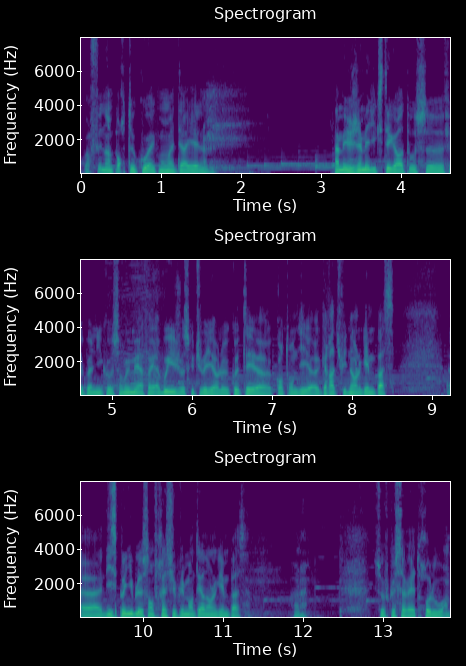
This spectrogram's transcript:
Encore fait n'importe quoi avec mon matériel. Ah mais j'ai jamais dit que c'était gratos, euh, fais pas le. Oui mais enfin, oui je vois ce que tu veux dire, le côté euh, quand on dit euh, gratuit dans le Game Pass. disponible sans frais supplémentaires dans le Game Pass. Voilà. Sauf que ça va être trop lourd.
